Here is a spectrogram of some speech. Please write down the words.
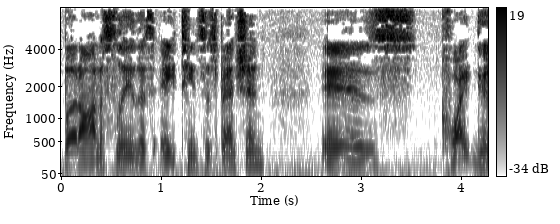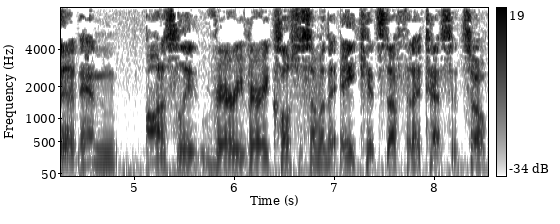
but honestly, this 18 suspension is quite good and honestly very, very close to some of the A kit stuff that I tested. So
